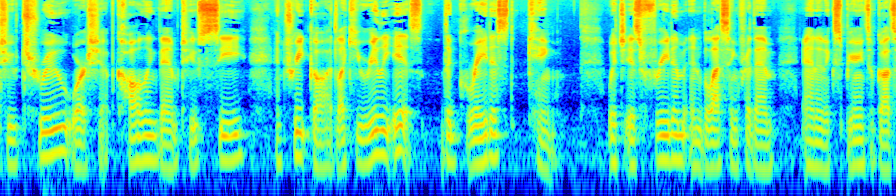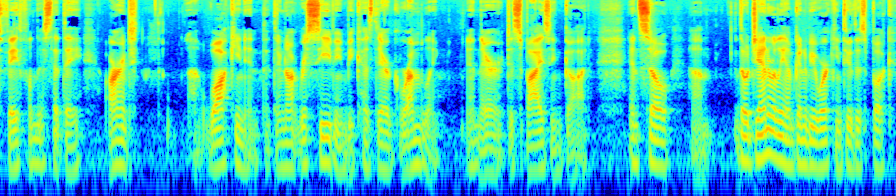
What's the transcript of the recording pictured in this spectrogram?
to true worship, calling them to see and treat God like he really is the greatest king, which is freedom and blessing for them and an experience of God's faithfulness that they aren't uh, walking in, that they're not receiving because they're grumbling and they're despising God. And so, um, though generally I'm going to be working through this book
